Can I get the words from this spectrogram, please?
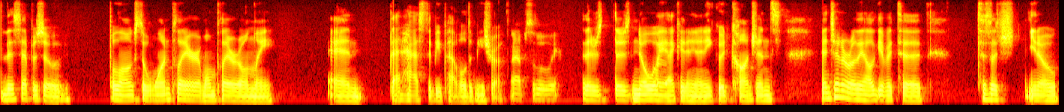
this episode belongs to one player and one player only, and that has to be Pavol Demitra. Absolutely. There's there's no way I could, in any good conscience, and generally I'll give it to to such you know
